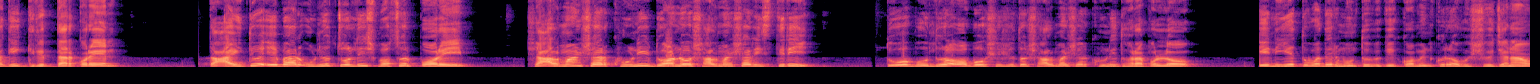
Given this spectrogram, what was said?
আগে গ্রেপ্তার করেন। তাই তো এবার উনচল্লিশ বছর পরে সালমান শাহর খুনি ডন ও সালমান শাহর স্ত্রী। তো বন্ধুরা, অবশেষে তো সালমান শাহর খুনি ধরা পড়ল। এ নিয়ে তোমাদের মন্তব্যকে কমেন্ট করে অবশ্যই জানাও।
